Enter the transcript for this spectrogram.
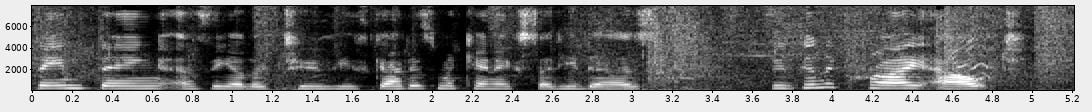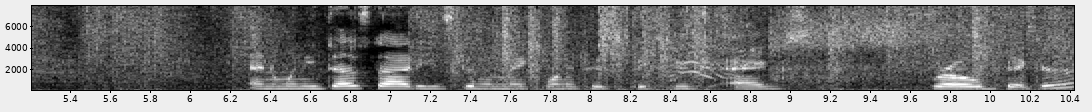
same thing as the other two. He's got his mechanics that he does. He's gonna cry out, and when he does that, he's gonna make one of his big huge eggs grow bigger.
